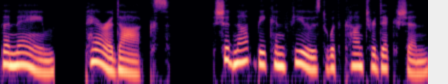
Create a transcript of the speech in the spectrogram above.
The name, paradox, should not be confused with contradiction.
